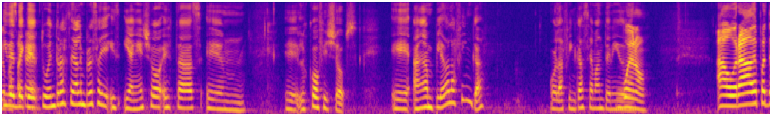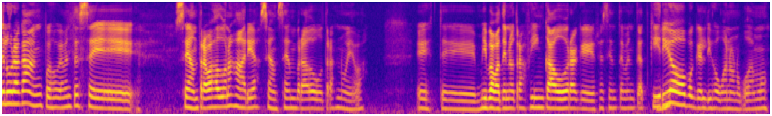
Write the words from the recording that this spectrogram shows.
y desde que, tú entraste a la empresa y, han hecho estas, em, eh, los coffee shops, eh, ¿han ampliado la finca? ¿O la finca se ha mantenido? Bueno, ahora después del huracán, pues obviamente se, se han trabajado unas áreas, se han sembrado otras nuevas. Este, mi papá tiene otra finca ahora que recientemente adquirió, porque él dijo, bueno, no podemos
